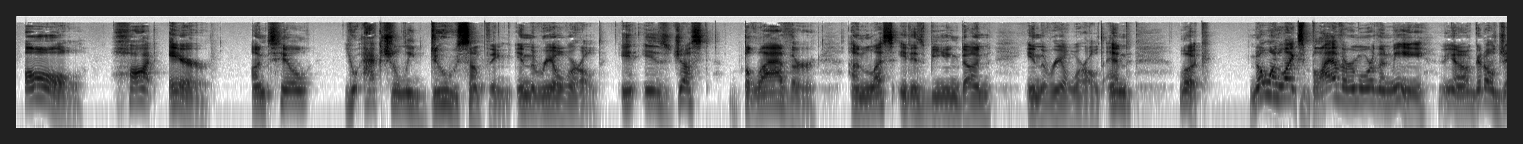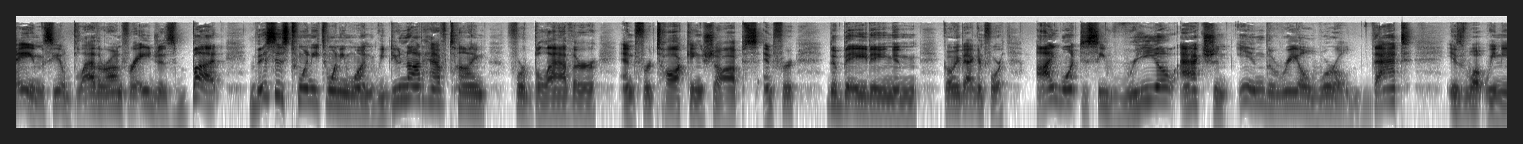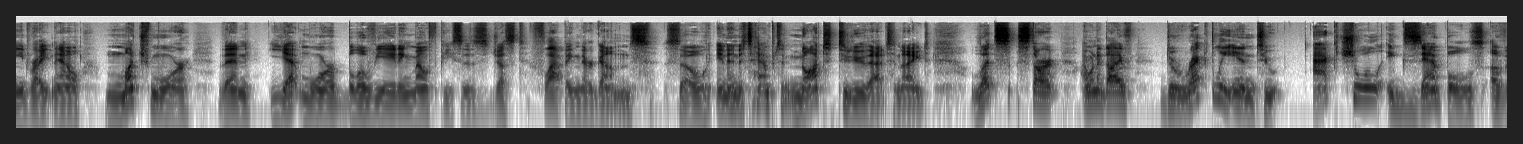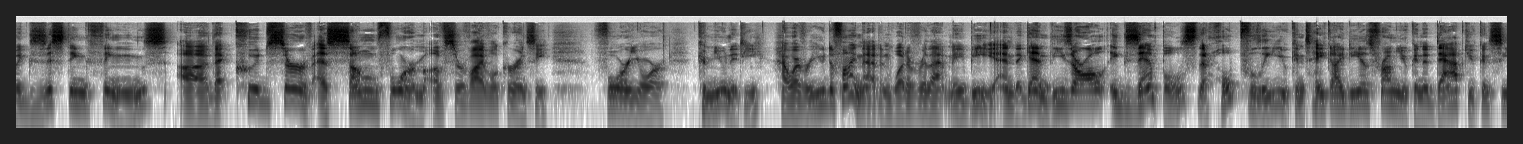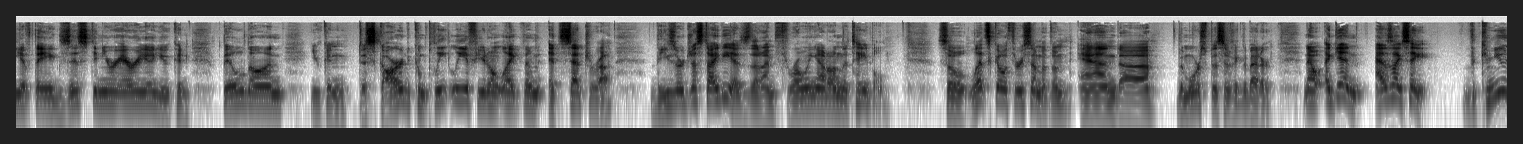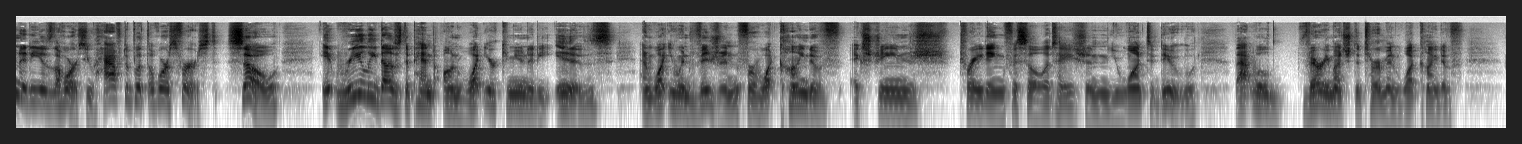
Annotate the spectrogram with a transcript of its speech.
all hot air until you actually do something in the real world. It is just blather unless it is being done in the real world. And look, no one likes blather more than me. You know, good old James, he'll blather on for ages. But this is 2021. We do not have time for blather and for talking shops and for debating and going back and forth. I want to see real action in the real world. That is what we need right now, much more than yet more bloviating mouthpieces just flapping their gums. So, in an attempt not to do that tonight, let's start. I want to dive directly into actual examples of existing things uh, that could serve as some form of survival currency for your community, however you define that and whatever that may be. And again, these are all examples that hopefully you can take ideas from, you can adapt, you can see if they exist in your area, you can build on, you can discard completely if you don't like them, etc. These are just ideas that I'm throwing out on the table. So let's go through some of them, and uh, the more specific, the better. Now, again, as I say, the community is the horse. You have to put the horse first. So it really does depend on what your community is and what you envision for what kind of exchange, trading, facilitation you want to do. That will very much determine what kind of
